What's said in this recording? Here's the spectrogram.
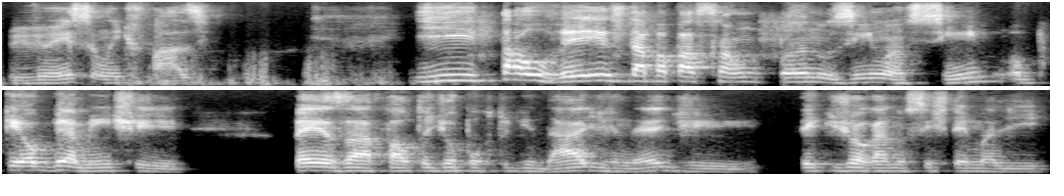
vive uma excelente fase. E talvez dá para passar um panozinho assim, porque obviamente pesa a falta de oportunidade, né, de ter que jogar no sistema ali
